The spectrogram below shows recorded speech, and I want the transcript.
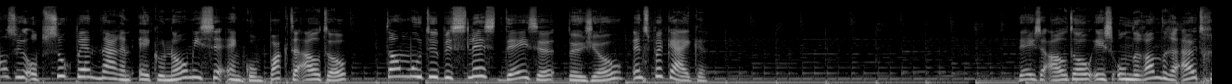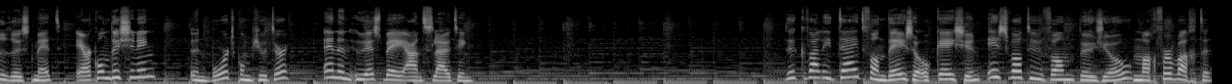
Als u op zoek bent naar een economische en compacte auto, dan moet u beslist deze Peugeot eens bekijken. Deze auto is onder andere uitgerust met airconditioning, een boordcomputer en een USB-aansluiting. De kwaliteit van deze occasion is wat u van Peugeot mag verwachten.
